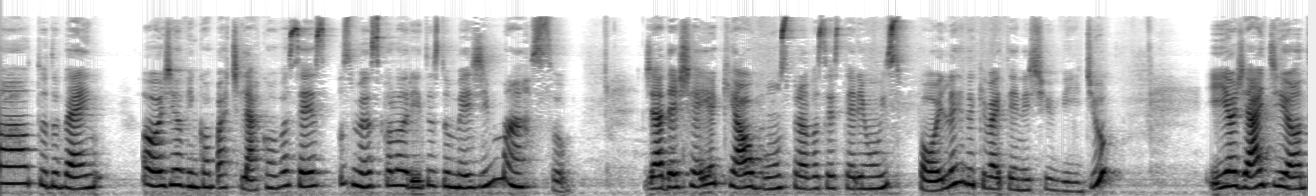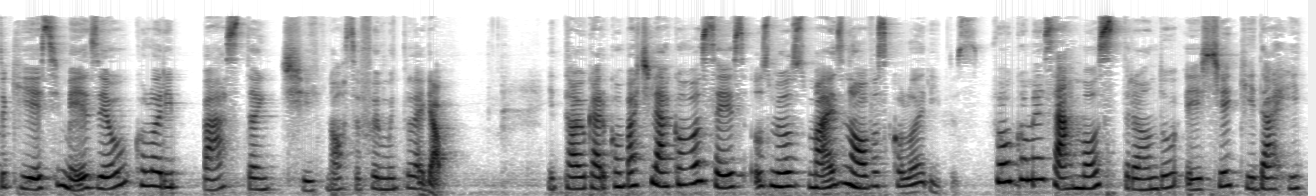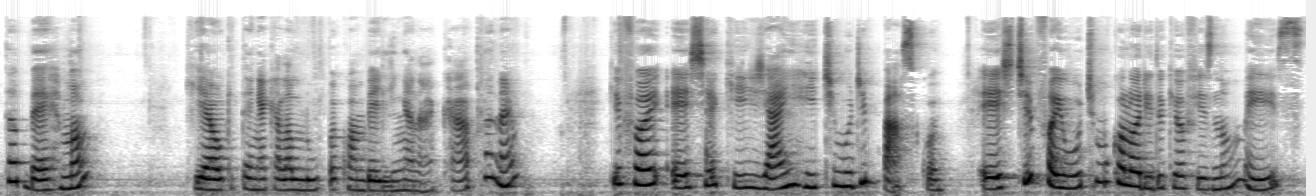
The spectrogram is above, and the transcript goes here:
pessoal, tudo bem? Hoje eu vim compartilhar com vocês os meus coloridos do mês de março. Já deixei aqui alguns para vocês terem um spoiler do que vai ter neste vídeo. E eu já adianto que esse mês eu colori bastante. Nossa, foi muito legal. Então eu quero compartilhar com vocês os meus mais novos coloridos. Vou começar mostrando este aqui da Rita Berman que é o que tem aquela lupa com a abelhinha na capa, né? Que foi esse aqui, já em ritmo de Páscoa. Este foi o último colorido que eu fiz no mês.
